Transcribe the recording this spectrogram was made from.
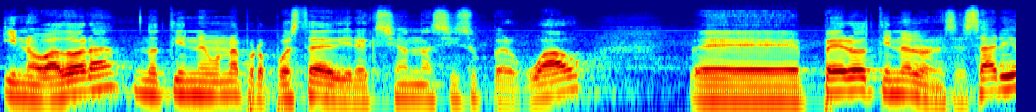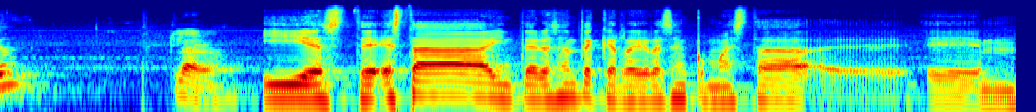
innovadora, no tiene una propuesta de dirección así súper wow, pero tiene lo necesario. Claro. Y este, está interesante que regresen como a esta. eh, em,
